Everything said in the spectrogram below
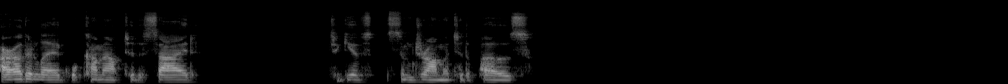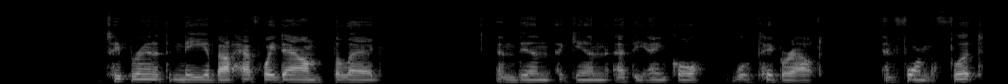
Our other leg will come out to the side to give some drama to the pose. Taper in at the knee about halfway down the leg and then again at the ankle we'll taper out and form the foot.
